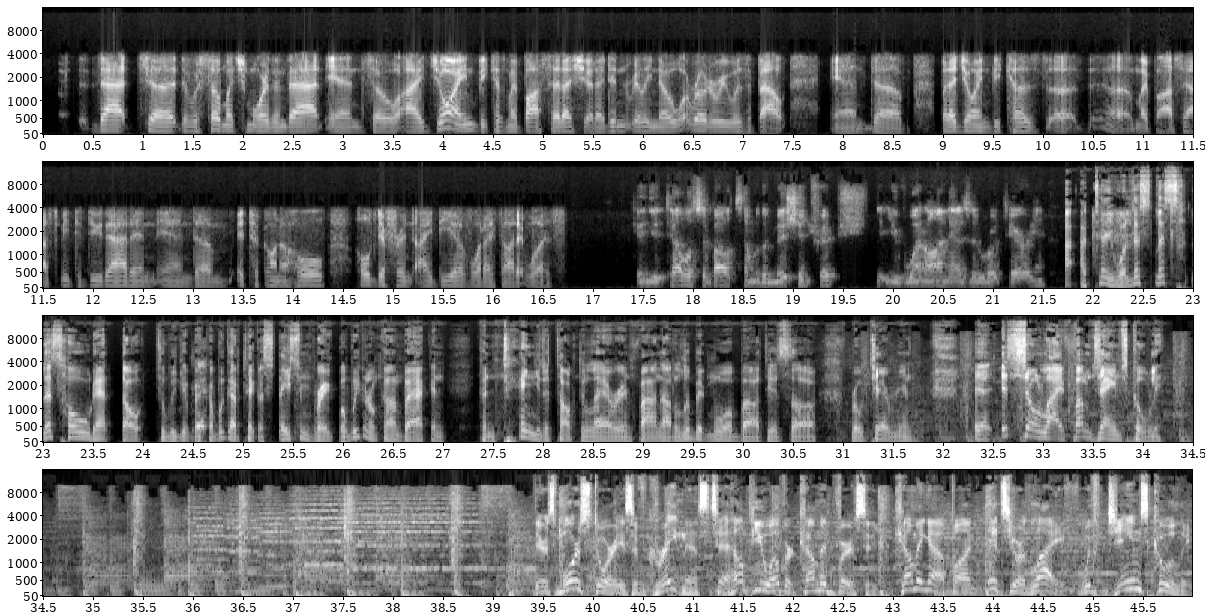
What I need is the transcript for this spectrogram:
that uh, there was so much more than that, and so I joined because my boss said I should. I didn't really know what Rotary was about, and uh, but I joined because uh, uh, my boss asked me to do that, and and um, it took on a whole whole different idea of what I thought it was. Can you tell us about some of the mission trips that you've went on as a Rotarian? I, I tell you what, let's let's let's hold that thought till we get back up. We got to take a station break, but we're going to come back and continue to talk to Larry and find out a little bit more about his uh, Rotarian. Uh, it's show life. I'm James Cooley. There's more stories of greatness to help you overcome adversity coming up on It's Your Life with James Cooley.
